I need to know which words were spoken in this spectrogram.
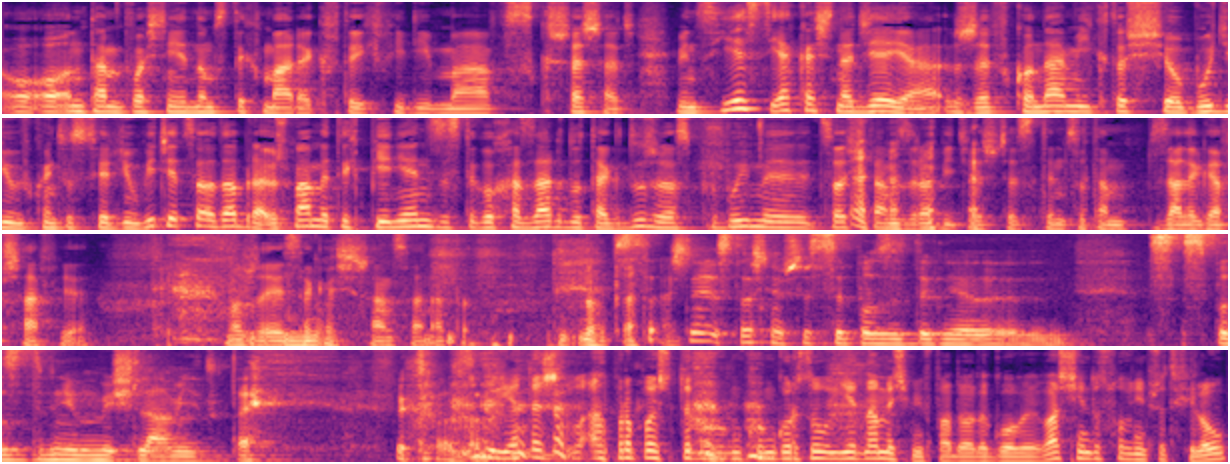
on tam właśnie jedną z tych marek w tej chwili ma wskrzeszać. Więc jest jakaś nadzieja, że w Konami ktoś się obudził i w końcu stwierdził, wiecie co, dobra, już mamy tych pieniędzy z tego hazardu tak dużo, spróbujmy coś tam zrobić jeszcze z tym, co tam zalega w szafie. Może jest jakaś szansa na to. No tak. strasznie, strasznie wszyscy pozytywnie, z, z pozytywnymi myślami tutaj wychodzą. Ja też, a propos tego konkursu, jedna myśl mi wpadła do głowy, właśnie dosłownie przed chwilą.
